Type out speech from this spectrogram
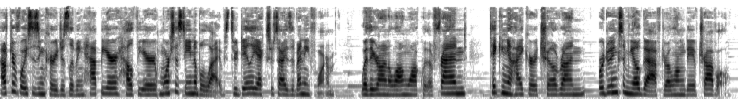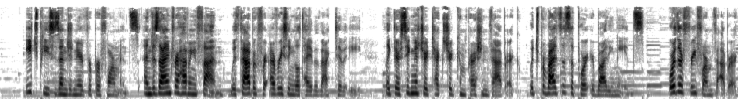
Outdoor Voices encourages living happier, healthier, more sustainable lives through daily exercise of any form, whether you're on a long walk with a friend, taking a hike or a trail run, or doing some yoga after a long day of travel. Each piece is engineered for performance and designed for having fun, with fabric for every single type of activity, like their signature textured compression fabric, which provides the support your body needs, or their freeform fabric,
